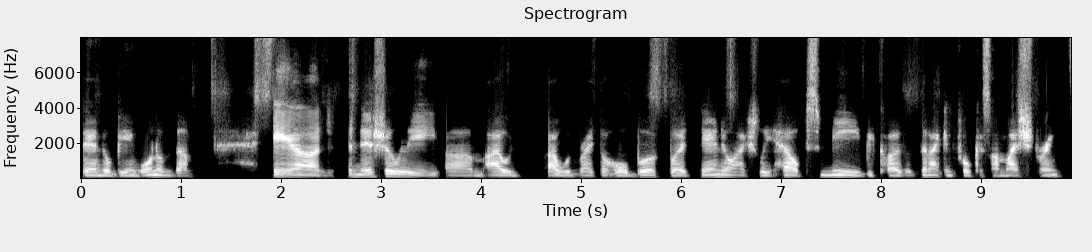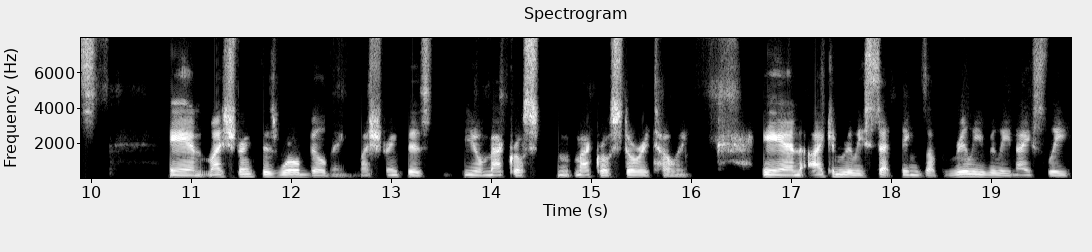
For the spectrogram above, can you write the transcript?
Daniel being one of them. And initially, um, I would I would write the whole book, but Daniel actually helps me because then I can focus on my strengths. And my strength is world building. My strength is you know macro macro storytelling and I can really set things up really, really nicely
